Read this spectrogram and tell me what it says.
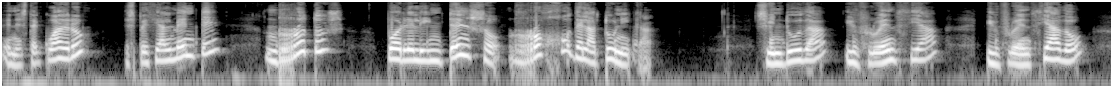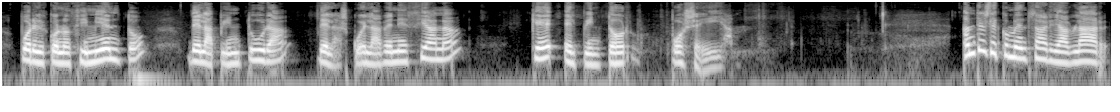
en este cuadro, especialmente, rotos por el intenso rojo de la túnica, sin duda influencia, influenciado por el conocimiento de la pintura de la escuela veneciana que el pintor poseía. Antes de comenzar a hablar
